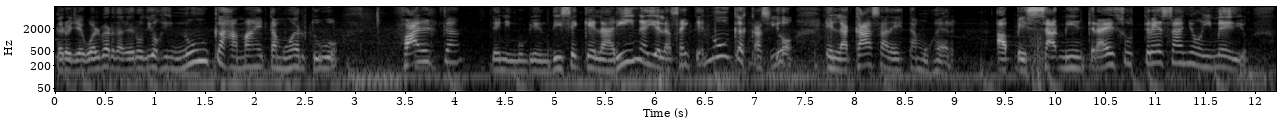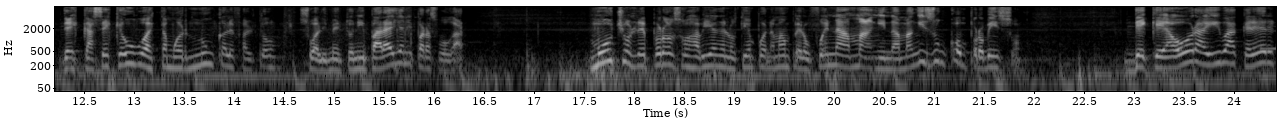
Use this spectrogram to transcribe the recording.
pero llegó el verdadero Dios y nunca jamás esta mujer tuvo falta de ningún bien. Dice que la harina y el aceite nunca escaseó en la casa de esta mujer. A pesar, mientras esos tres años y medio de escasez que hubo, a esta mujer nunca le faltó su alimento, ni para ella ni para su hogar. Muchos leprosos habían en los tiempos de Namán, pero fue Namán y Namán hizo un compromiso de que ahora iba a creer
